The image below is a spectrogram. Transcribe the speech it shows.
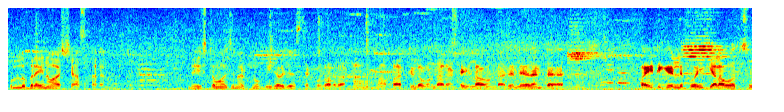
ఫుల్ బ్రెయిన్ వాష్ చేస్తారనమాట. నీ ఇష్టం వచ్చినట్టు నువ్వు బిహేవ్ చేస్తే కుదరదన్నా మా పార్టీలో ఉండాలంటే ఇలా ఉండాలి. లేదంటే బయటికి వెళ్ళిపోయి గెలవచ్చు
